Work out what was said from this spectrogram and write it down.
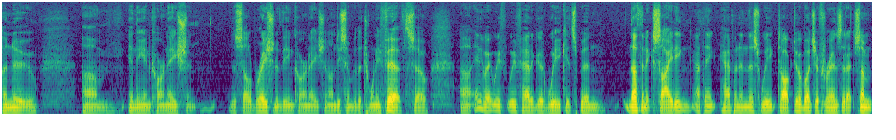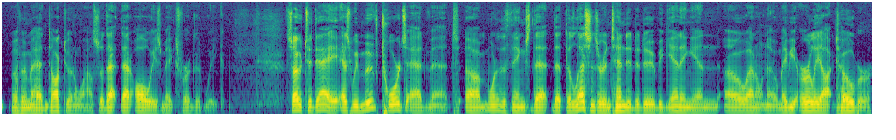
anew um, in the incarnation. The celebration of the incarnation on December the 25th. So, uh, anyway, we've we've had a good week. It's been nothing exciting, I think, happening this week. Talked to a bunch of friends that I, some of whom I hadn't talked to in a while. So that that always makes for a good week. So today, as we move towards Advent, um, one of the things that that the lessons are intended to do, beginning in oh I don't know maybe early October,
